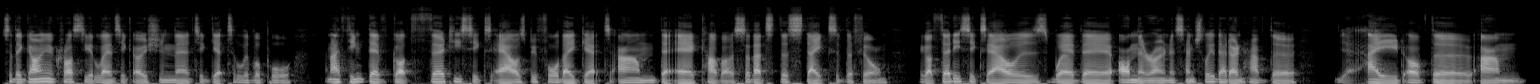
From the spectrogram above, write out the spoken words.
So they're going across the Atlantic Ocean there to get to Liverpool. And I think they've got 36 hours before they get um, the air cover. So that's the stakes of the film. They've got 36 hours where they're on their own, essentially. They don't have the aid of the um,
